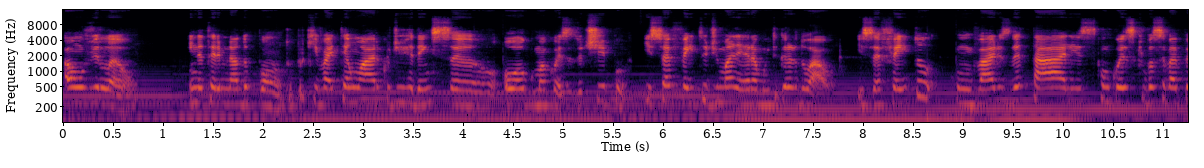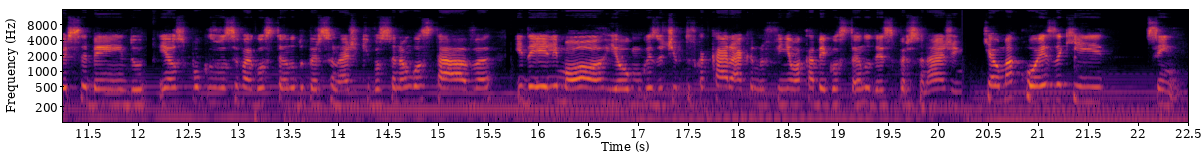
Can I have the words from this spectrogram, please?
a um vilão em determinado ponto, porque vai ter um arco de redenção ou alguma coisa do tipo, isso é feito de maneira muito gradual. Isso é feito com vários detalhes, com coisas que você vai percebendo, e aos poucos você vai gostando do personagem que você não gostava, e daí ele morre ou alguma coisa do tipo, tu fica, caraca, no fim eu acabei gostando desse personagem, que é uma coisa que, sim,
